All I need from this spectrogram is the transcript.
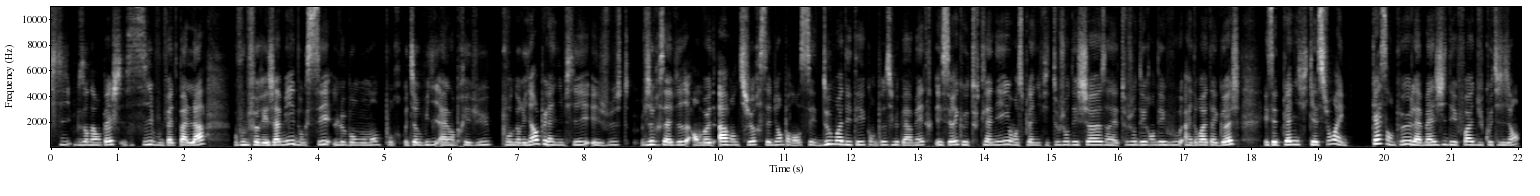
qui vous en empêche si vous le faites pas là, vous le ferez jamais, donc c'est le bon moment pour dire oui à l'imprévu, pour ne rien planifier et juste vivre sa vie en mode aventure. C'est bien pendant ces deux mois d'été qu'on peut se le permettre. Et c'est vrai que toute l'année, on se planifie toujours des choses, on a toujours des rendez-vous à droite, à gauche, et cette planification, elle casse un peu la magie des fois du quotidien.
